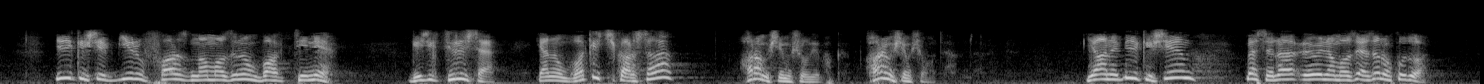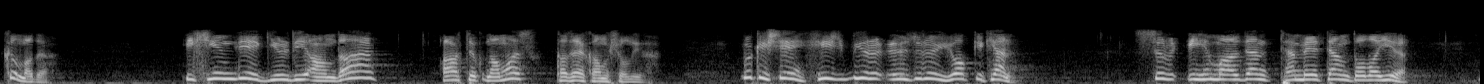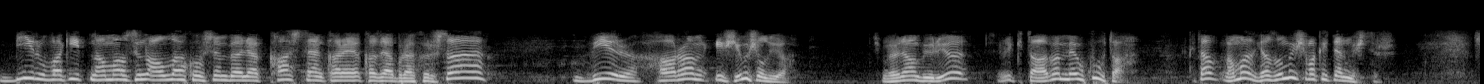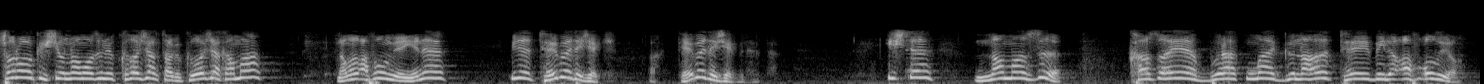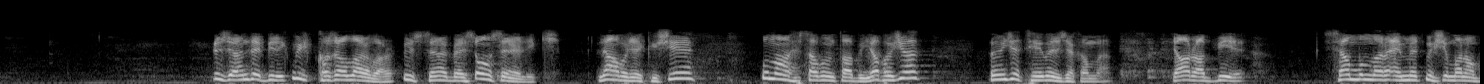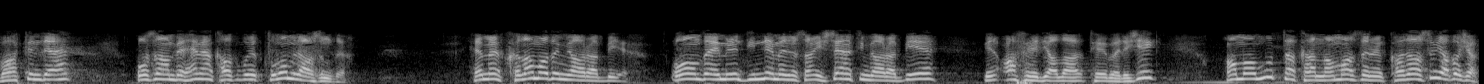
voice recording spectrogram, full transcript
Bir kişi bir farz namazının vaktini geciktirirse yani vakit çıkarsa haram işlemiş oluyor bak. Haram işlemiş oluyor. Yani bir kişi mesela öğle namazı ezan okudu. Kılmadı. İkindi girdiği anda artık namaz kazaya kalmış oluyor. Bu kişi hiçbir özrü yok iken sırf ihmalden, tembellikten dolayı bir vakit namazını Allah korusun böyle kasten karaya kazaya bırakırsa bir haram işlemiş oluyor. Şimdi Mevlam buyuruyor kitabı mevkuta. Kitap namaz yazılmış vakitlenmiştir. Sonra o kişi namazını kılacak tabi kılacak ama namaz af olmuyor yine. Bir de tevbe edecek. Bak tevbe edecek bir de. İşte namazı kazaya bırakma günahı tevbeyle af oluyor. Üzerinde birikmiş kazalar var. 3 sene, 5 10 senelik. Ne yapacak kişi? Bunun hesabını tabi yapacak. Önce tevbe edecek ama. Ya Rabbi sen bunları emretmişsin bana vaktinde o zaman ben hemen kalkıp bunu kılmam lazımdı. Hemen kılamadım ya Rabbi. O anda emrini dinlemedim sana isyan ettim ya Rabbi. Beni affet diye Allah tevbe edecek. Ama mutlaka namazların kazasını yapacak.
